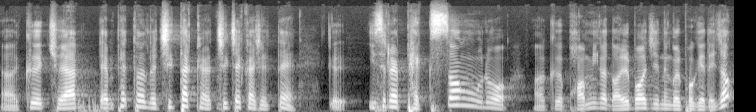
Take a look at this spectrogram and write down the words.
어, 그 죄악된 패턴을 질탁하, 질책하실 때 그 이스라엘 백성으로 어, 그 범위가 넓어지는 걸 보게 되죠.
